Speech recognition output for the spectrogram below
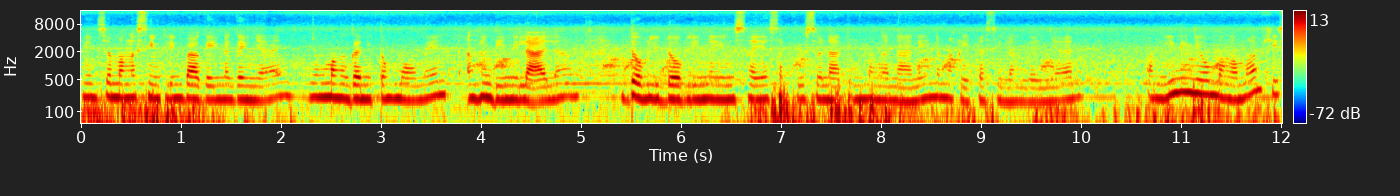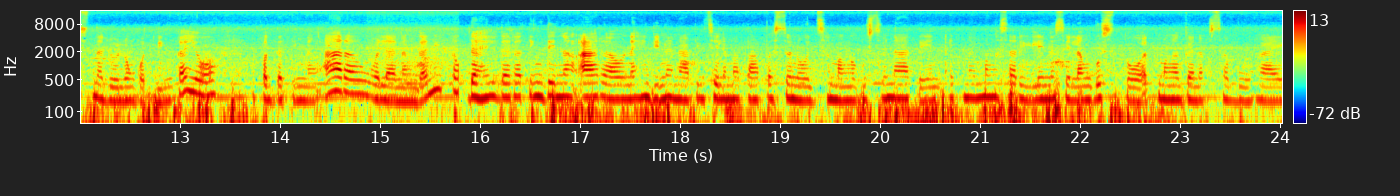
Yun sa mga simpleng bagay na ganyan. Yung mga ganitong moment, ang hindi nila alam. Doble-doble na yung saya sa puso nating mga nanay na makita silang ganyan. Aminin nyo mga mamshis, nalulungkot din kayo pagdating ng araw, wala nang ganito. Dahil darating din ng araw na hindi na natin sila mapapasunod sa mga gusto natin at may mga sarili na silang gusto at mga ganap sa buhay.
